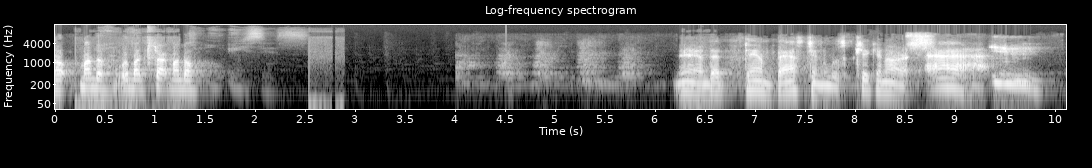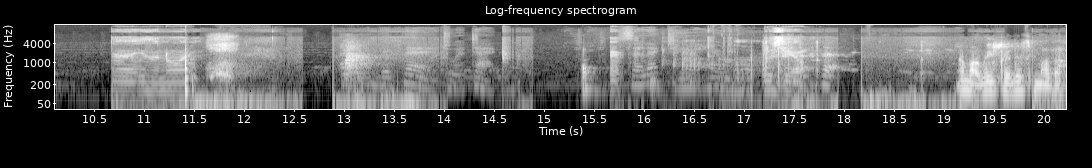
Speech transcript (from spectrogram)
Oh, Mondo, we're about to start, Mondo. Man, that damn Bastion was kicking our ass. Yeah, he's annoying. Prepare to attack. Select your hero. Lucio. I'm a reaper this mother.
